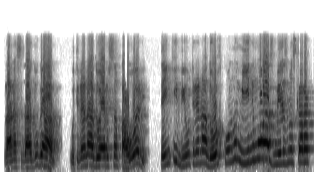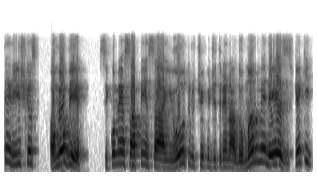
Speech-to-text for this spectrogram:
lá na cidade do Galo. O treinador era o Sampaoli, tem que vir um treinador com, no mínimo, as mesmas características, ao meu ver. Se começar a pensar em outro tipo de treinador, Mano Menezes, o que, que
